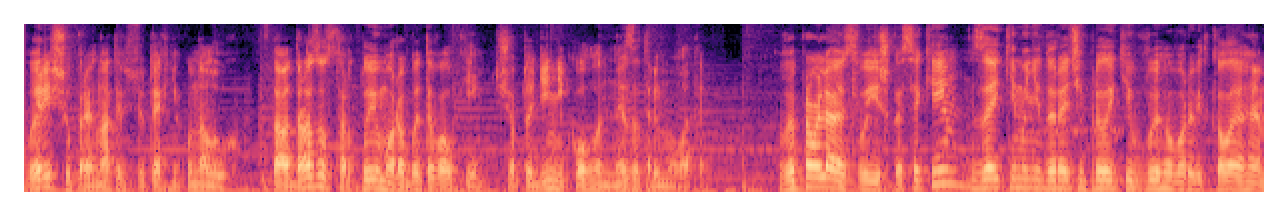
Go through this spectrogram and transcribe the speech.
вирішив перегнати всю техніку на луг. Та одразу стартуємо робити валки, щоб тоді нікого не затримувати. Виправляю свої ж косяки, за які мені, до речі, прилетів виговор від колеги,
